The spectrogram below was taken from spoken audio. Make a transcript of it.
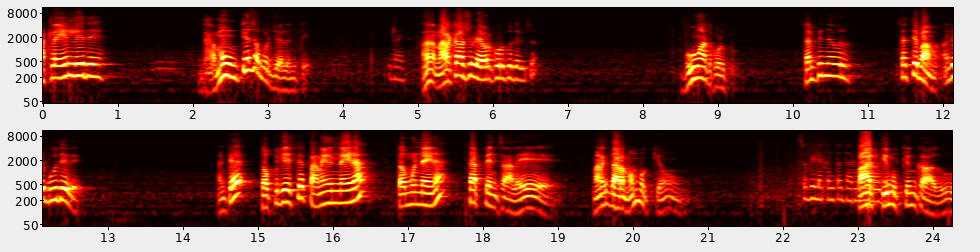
అట్లా ఏం లేదే. ధర్మం ఉంటే సపోర్ట్ చేయాలి అంతే. నరకాసుడు ఎవరి కొడుకు తెలుసా? భూమాత కొడుకు. చంపింది ఎవరు? సత్యభామ అంటే భూదేవే. అంటే తప్పు చేస్తే తనయున్నైనా తమ్ముడినైనా తప్పించాలి. మనకు ధర్మం ముఖ్యం. సో వీళ్ళకంతా ధర్మం పార్టీ ముఖ్యం కాదు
